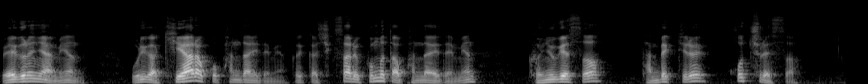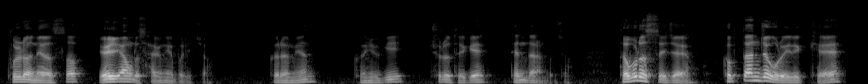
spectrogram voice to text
왜 그러냐면 우리가 기아라고 판단이 되면 그러니까 식사를 굶었다고 판단이 되면 근육에서 단백질을 호출해서 불러내어서 열량으로 사용해 버리죠. 그러면 근육이 줄어들게 된다는 거죠. 더불어서 이제 극단적으로 이렇게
